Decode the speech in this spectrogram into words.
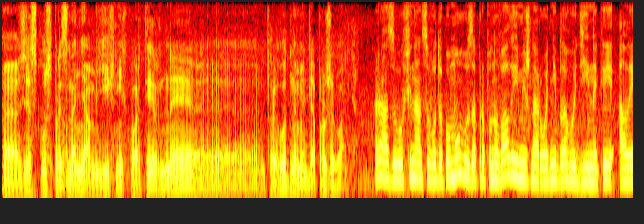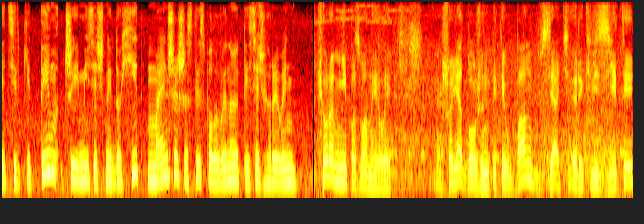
е, в зв'язку з признанням їхніх квартир непригодними для проживання. Разову фінансову допомогу запропонували і міжнародні благодійники, але тільки тим, чий місячний дохід менше 6,5 тисяч гривень. Вчора мені позвонили, що я должен піти в банк, взяти реквізити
